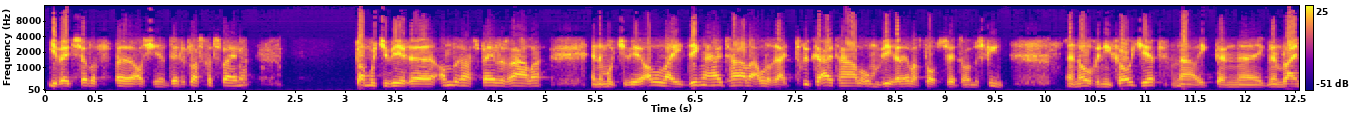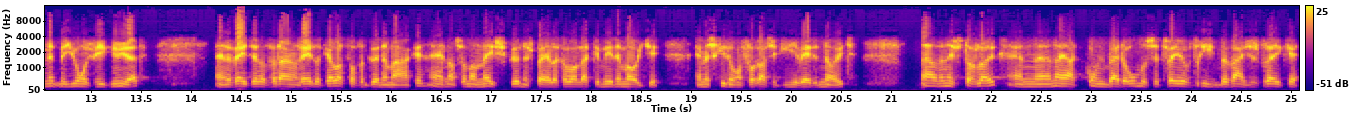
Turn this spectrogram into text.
je weet zelf, als je derde klas gaat spelen, dan moet je weer eh, andere spelers halen. En dan moet je weer allerlei dingen uithalen, allerlei trucken uithalen om weer een elftal te zetten. Want misschien een hoger niveautje hebt. Nou, ik ben, eh, ik ben blij met mijn jongens die ik nu heb. En we weten dat we daar een redelijk elftal van kunnen maken. En als we dan meestal kunnen spelen, gewoon lekker middenmootje. En misschien nog een verrassing, je weet het nooit. Nou, dan is het toch leuk. En eh, nou ja, kom je bij de onderste twee of drie, bij wijze van spreken.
